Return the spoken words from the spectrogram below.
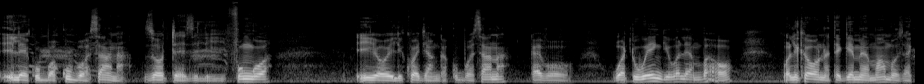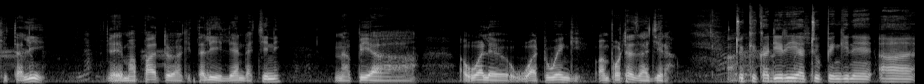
ile kubwa kubwa sana zote zilifungwa. Hiyo ilikuwa janga kubwa sana. Kwa hivyo watu wengi wale ambao walikuwa wanategemea mambo za kitalii e, mapato ya kitalii ilienda chini, na pia wale watu wengi wamepoteza ajira. Tukikadiria tu pengine uh,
